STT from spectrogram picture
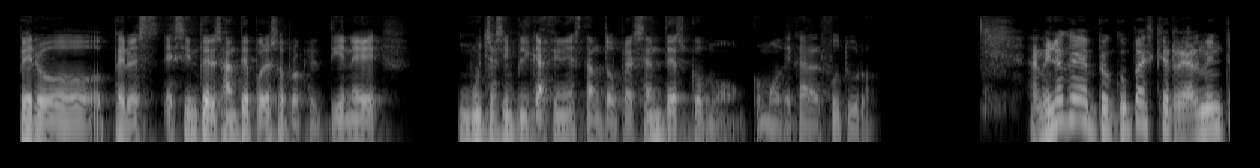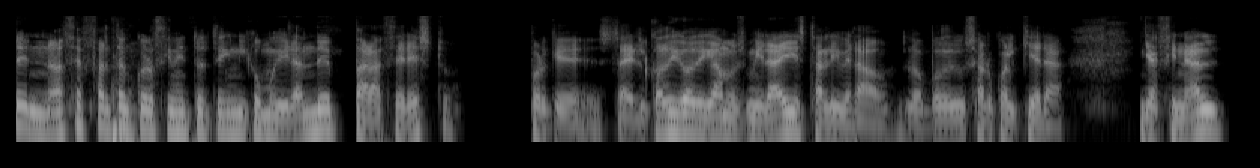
Pero, pero es, interesante por eso, porque tiene muchas implicaciones tanto presentes como, de cara al futuro. A mí lo que me preocupa es que realmente no hace falta un conocimiento técnico muy grande para hacer esto. Porque el código, digamos, Mirai está liberado, lo puede usar cualquiera. Y al final,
